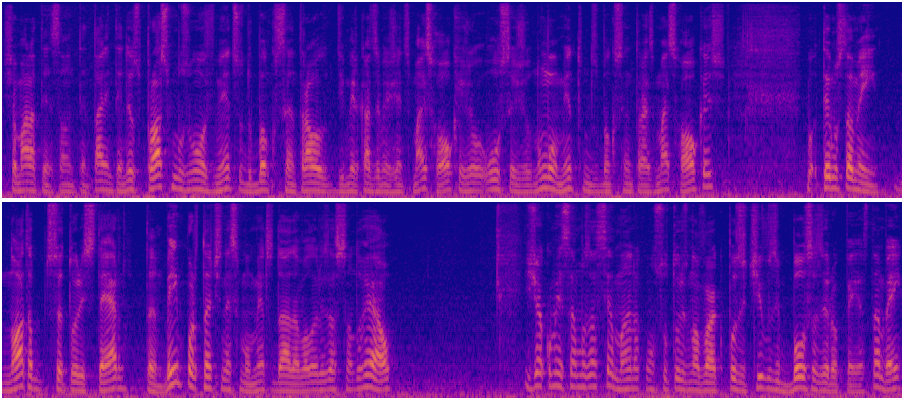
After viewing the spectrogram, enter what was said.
chamar a atenção e tentar entender os próximos movimentos do Banco Central de Mercados Emergentes mais hawkish, ou seja, no momento dos bancos centrais mais hawkish. Temos também nota do setor externo, também importante nesse momento, dada a valorização do real. E já começamos a semana com os futuros Nova York positivos e bolsas europeias também.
